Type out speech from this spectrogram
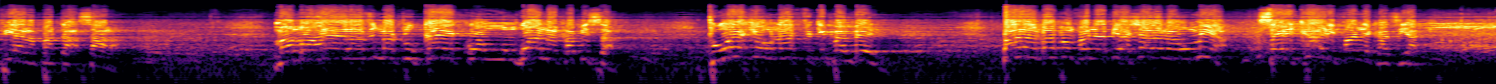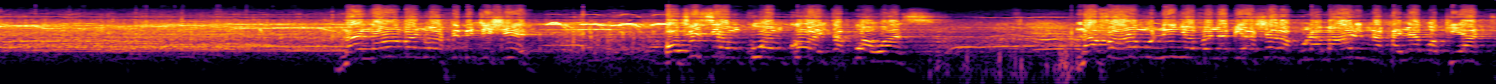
pia anapata hasara. Mambo haya lazima tukae kwa uungwana kabisa, tuweke unafiki pembeni. Pale ambapo mfanyabiashara anaumia, serikali ifanye kazi yake, na naomba niwathibitishie, ofisi ya mkuu wa mkoa itakuwa wazi. Nafahamu ninyi wafanyabiashara, kuna mahali mnakanyagwa kiatu,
